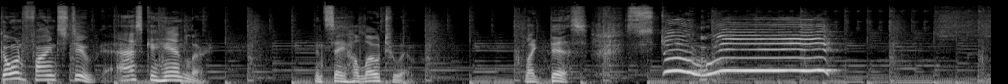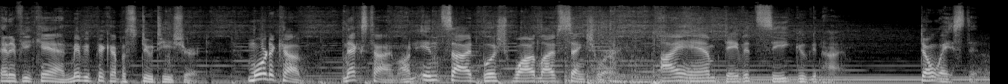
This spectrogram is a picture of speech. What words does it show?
go and find Stu, ask a handler, and say hello to him. Like this Stu! And if you can, maybe pick up a Stu t shirt. More to come next time on Inside Busch Wildlife Sanctuary. I am David C. Guggenheim. Don't waste it.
